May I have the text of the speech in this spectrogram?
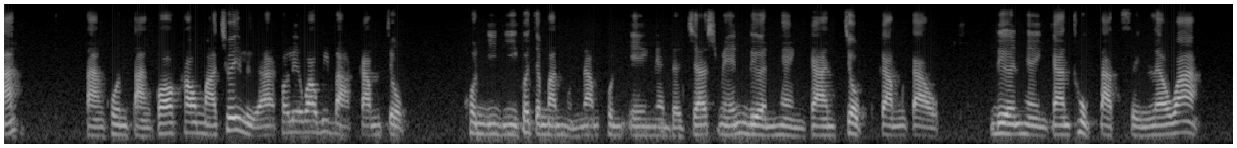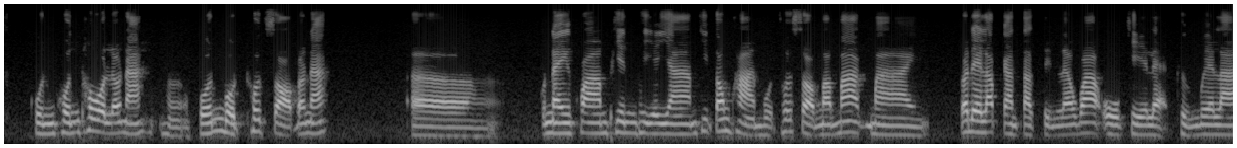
นะ ต่างคนต่างก็เข้ามาช่วยเหลือเขาเรียกว่าวิบากกรรมจบ คนดีๆ ก็จะมาหนุนนำคนเองเนี่ย the judgment เดือนแห่งการจบกรรมเก่า เดือนแห่งการถูกตัดสินแล้วว่า คุณพ้นโทษแล้วนะพ้นบททดสอบแล้วนะในความเพียรพยายามที่ต้องผ่านบททดสอบมามากมาย ก็ได้รับการตัดสินแล้วว่าโอเคแหละถึงเวลา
